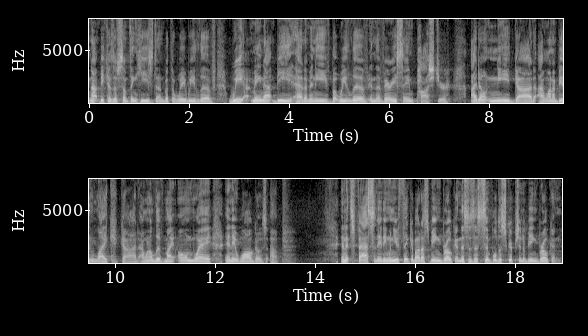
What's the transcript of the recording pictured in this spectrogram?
not because of something he's done, but the way we live. We may not be Adam and Eve, but we live in the very same posture. I don't need God. I want to be like God. I want to live my own way, and a wall goes up. And it's fascinating when you think about us being broken. This is a simple description of being broken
